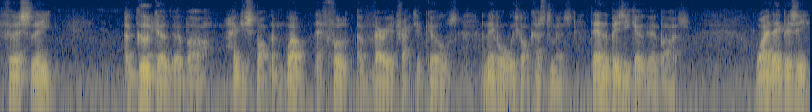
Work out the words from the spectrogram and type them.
Firstly, a good Go-Go bar. How do you spot them? Well, they're full of very attractive girls and they've always got customers. They're the busy go-go bars. Why are they busy?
